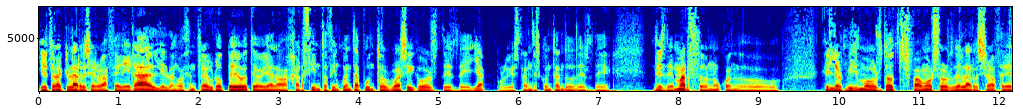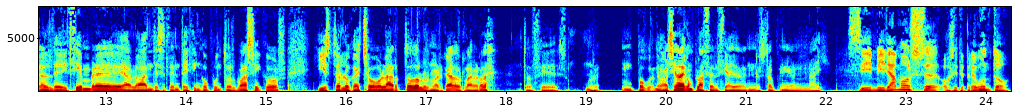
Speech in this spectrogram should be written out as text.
y otra que la Reserva Federal y el Banco Central Europeo te vayan a bajar 150 puntos básicos desde ya, porque están descontando desde, desde marzo, ¿no? Cuando en los mismos dots famosos de la Reserva Federal de diciembre hablaban de 75 puntos básicos y esto es lo que ha hecho volar todos los mercados, la verdad. Entonces, un poco demasiada complacencia en nuestra opinión hay. Si miramos eh, o si te pregunto,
